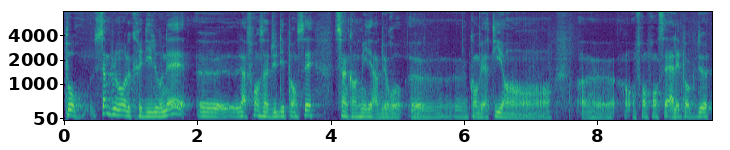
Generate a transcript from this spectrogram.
pour simplement le crédit lyonnais, euh, la France a dû dépenser 50 milliards d'euros euh, convertis en, euh, en francs français à l'époque de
